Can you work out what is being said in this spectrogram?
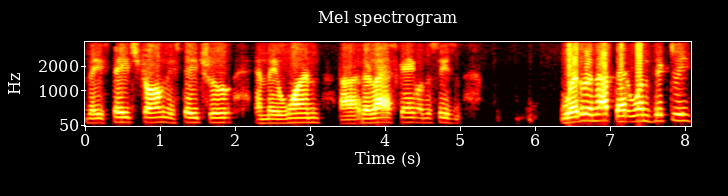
They stayed strong. They stayed true, and they won uh, their last game of the season. Whether or not that one victory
